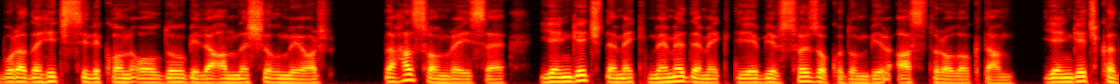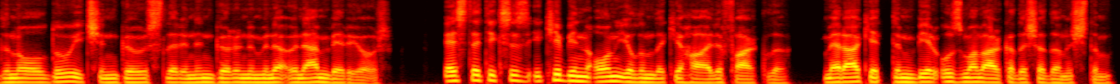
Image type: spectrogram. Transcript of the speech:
burada hiç silikon olduğu bile anlaşılmıyor. Daha sonra ise, yengeç demek meme demek diye bir söz okudum bir astrologdan. Yengeç kadını olduğu için göğüslerinin görünümüne önem veriyor. Estetiksiz 2010 yılındaki hali farklı. Merak ettim bir uzman arkadaşa danıştım.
